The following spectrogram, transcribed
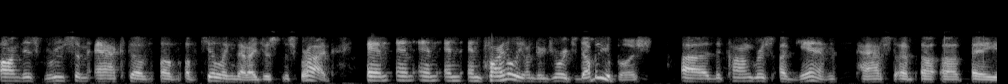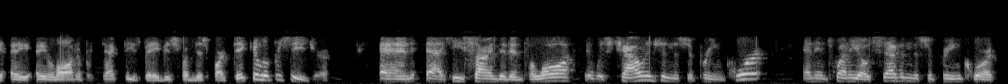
on this gruesome act of, of, of killing that I just described. And, and, and, and, and finally, under George W. Bush, uh, the Congress again passed a, a, a, a, law to protect these babies from this particular procedure. And uh, he signed it into law. It was challenged in the Supreme Court. And in 2007, the Supreme Court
